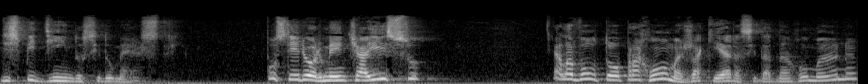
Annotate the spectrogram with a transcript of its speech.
despedindo-se do Mestre. Posteriormente a isso, ela voltou para Roma, já que era cidadã romana,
